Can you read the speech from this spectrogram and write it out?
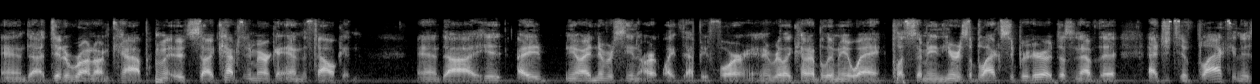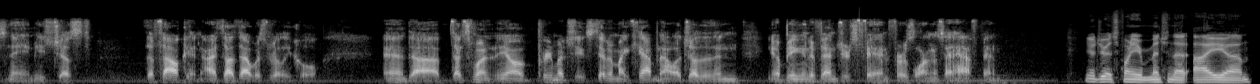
and uh, did a run on Cap. It's uh, Captain America and the Falcon. And uh, I, you know, I'd never seen art like that before, and it really kind of blew me away. Plus, I mean, here's a black superhero. It doesn't have the adjective black in his name. He's just the Falcon. I thought that was really cool and uh, that's when you know pretty much the extent of my cap knowledge, other than you know being an Avengers fan for as long as I have been. You know, Jim, it's funny you mentioned that. I um,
